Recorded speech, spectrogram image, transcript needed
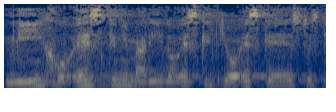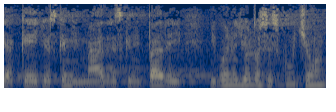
mi hijo, es que mi marido, es que yo, es que esto, es que aquello, es que mi madre, es que mi padre, y, bueno, yo los escucho,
